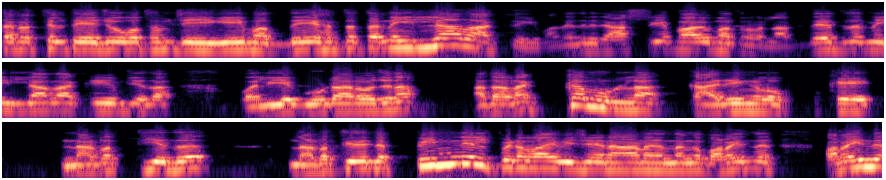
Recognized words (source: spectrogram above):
തരത്തിൽ തേജോവധം ചെയ്യുകയും അദ്ദേഹത്തെ തന്നെ ഇല്ലാതാക്കുകയും അദ്ദേഹത്തിന്റെ രാഷ്ട്രീയ ഭാവി മാത്രമല്ല അദ്ദേഹത്തെ തന്നെ ഇല്ലാതാക്കുകയും ചെയ്ത വലിയ ഗൂഢാലോചന അതടക്കമുള്ള കാര്യങ്ങളൊക്കെ നടത്തിയത് നടത്തിയതിന്റെ പിന്നിൽ പിണറായി വിജയനാണ് എന്നങ്ങ് പറയുന്ന പറയുന്ന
